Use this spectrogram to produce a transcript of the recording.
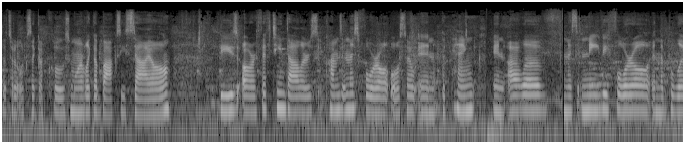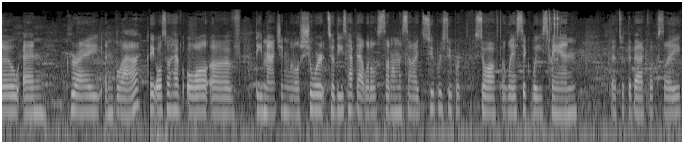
That's what it looks like up close. More of like a boxy style. These are $15. It comes in this floral, also in the pink in olive, and this navy floral, and the blue and gray and black. They also have all of the matching little shorts. So these have that little slit on the side. Super, super soft elastic waistband. That's what the back looks like.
